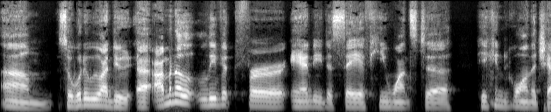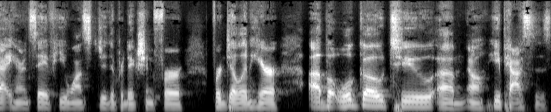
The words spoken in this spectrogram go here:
Um, so what do we want to do? Uh, I'm gonna leave it for Andy to say if he wants to he can go on the chat here and say if he wants to do the prediction for for Dylan here. Uh, but we'll go to um, oh he passes.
